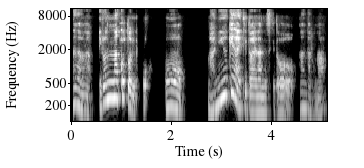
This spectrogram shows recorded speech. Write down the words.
なんだろうないろんなことをを真に受けないって言うとあれなんですけどなんだろうな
